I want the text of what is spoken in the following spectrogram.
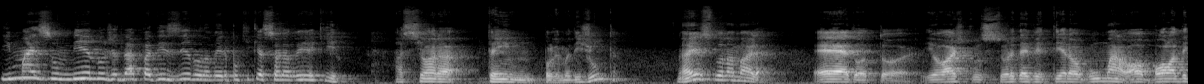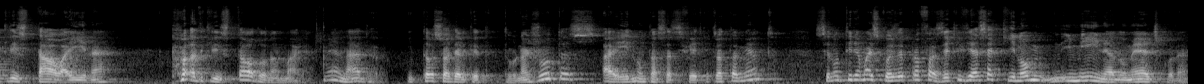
E mais ou menos já dá para dizer, dona Meira, por que, que a senhora veio aqui? A senhora tem um problema de junta? Não é isso, dona Malha? É, doutor, eu acho que o senhor deve ter alguma ó, bola de cristal aí, né? Bola de cristal, dona Malha? Não é nada. Então o senhor deve ter dor juntas, aí não está satisfeito com o tratamento, você não teria mais coisa para fazer que viesse aqui no, em mim, né, no médico, né?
